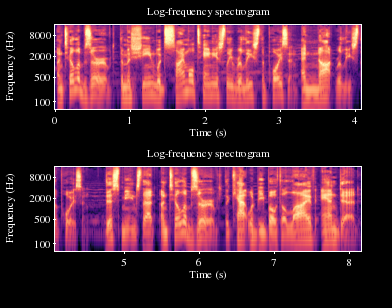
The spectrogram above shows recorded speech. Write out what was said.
Until observed, the machine would simultaneously release the poison and not release the poison. This means that, until observed, the cat would be both alive and dead.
